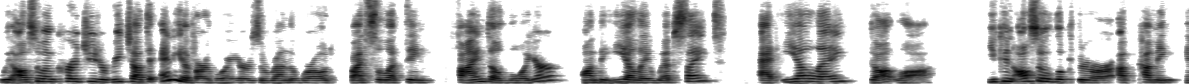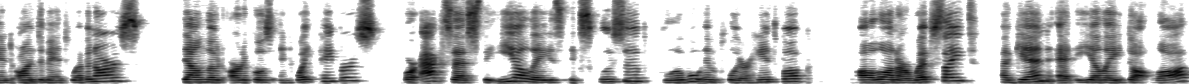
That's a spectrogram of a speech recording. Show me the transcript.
We also encourage you to reach out to any of our lawyers around the world by selecting find a lawyer on the ELA website at ela.law. You can also look through our upcoming and on demand webinars, download articles and white papers, or access the ELA's exclusive Global Employer Handbook, all on our website, again at ela.law.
